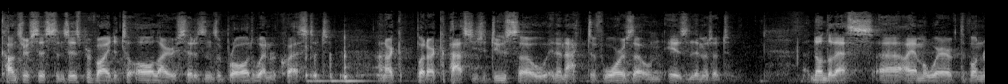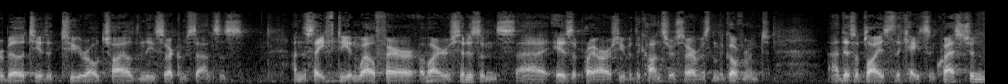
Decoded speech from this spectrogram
Consular assistance is provided to all Irish citizens abroad when requested, our, but our capacity to do so in an active war zone is limited. Nonetheless, uh, I am aware of the vulnerability of the two year old child in these circumstances, and the safety and welfare of Irish citizens uh, is a priority for the Consular Service and the Government. And this applies to the case in question,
